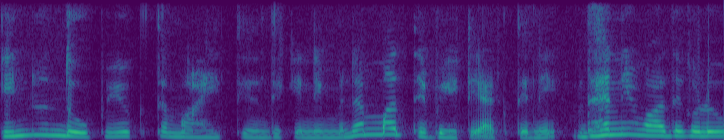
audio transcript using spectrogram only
ಇನ್ನೊಂದು ಉಪಯುಕ್ತ ಮಾಹಿತಿಯೊಂದಿಗೆ ನಿಮ್ಮನ್ನು ಮತ್ತೆ ಭೇಟಿಯಾಗ್ತೀನಿ. ಧನ್ಯವಾದಗಳು.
